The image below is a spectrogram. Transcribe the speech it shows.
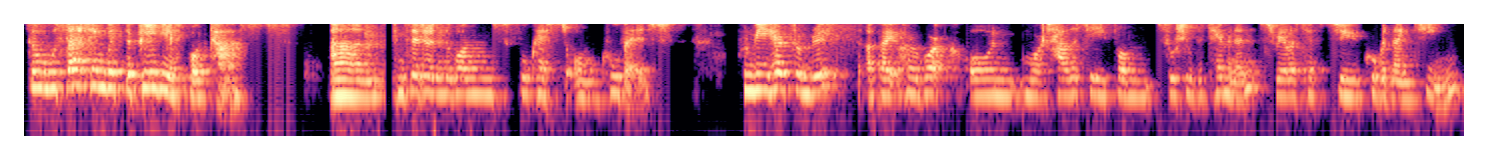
So, starting with the previous podcasts and considering the ones focused on COVID, when we heard from Ruth about her work on mortality from social determinants relative to COVID 19,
